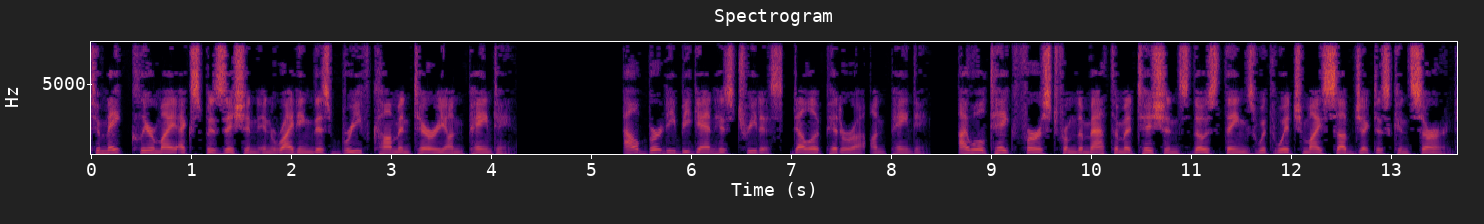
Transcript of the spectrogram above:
To make clear my exposition in writing this brief commentary on painting. Alberti began his treatise, Della Pittura on painting. I will take first from the mathematicians those things with which my subject is concerned.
